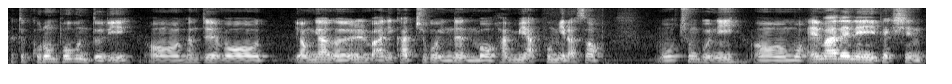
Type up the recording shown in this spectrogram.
하여튼 그런 부분들이 어, 현재 뭐 영향을 많이 갖추고 있는 뭐 한미 약품이라서 뭐 충분히 어, 뭐 mRNA 백신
